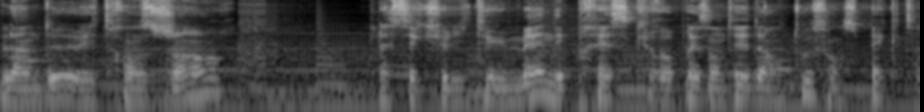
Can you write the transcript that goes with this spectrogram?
l'un d'eux est transgenre, la sexualité humaine est presque représentée dans tout son spectre.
